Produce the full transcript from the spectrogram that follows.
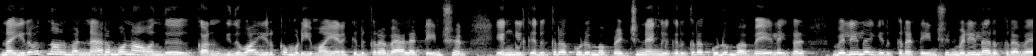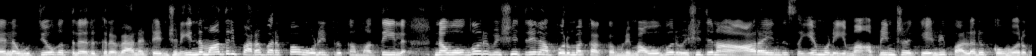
நான் இருபத்தி நாலு மணி நேரமும் நான் வந்து கண் இதுவாக இருக்க முடியுமா? எனக்கு இருக்கிற வேலை டென்ஷன் எங்களுக்கு இருக்கிற குடும்ப பிரச்சனை எங்களுக்கு இருக்கிற குடும்ப வேலைகள் வெளியில் இருக்கிற டென்ஷன் வெளியில் இருக்கிற வேலை உத்தியோகத்தில் இருக்கிற வேலை டென்ஷன் இந்த மாதிரி பரபரப்பாக ஓடிட்டுருக்க மத்தியில் நான் ஒவ்வொரு விஷயத்துலையும் நான் பொறுமை காக்க முடியுமா? ஒவ்வொரு விஷயத்தையும் நான் ஆராய்ந்து செய்ய முடியுமா? அப்படின்ற கேள்வி பலருக்கும் வரும்.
